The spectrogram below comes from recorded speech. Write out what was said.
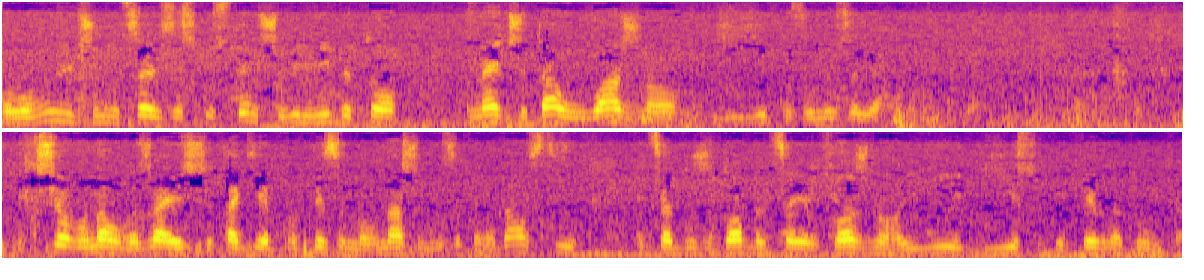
головуючому, це в зв'язку з тим, що він нібито не читав уважно її позовну заяву. Якщо вона вважає, що так є прописано в нашому законодавстві, і це дуже добре, це є в кожного її, її суб'єктивна думка.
